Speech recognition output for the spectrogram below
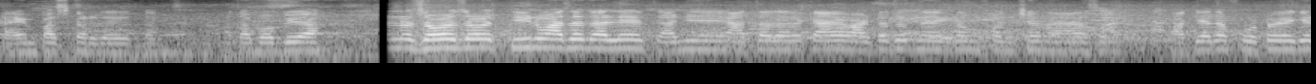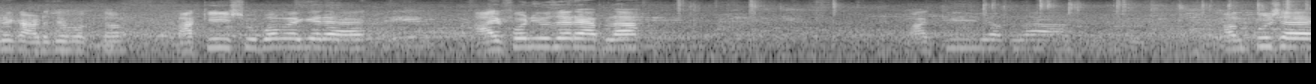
टाइमपास करतायत आता. आता बघूया. जवळजवळ तीन वाजत आलेत आणि आता जरा काय वाटतच नाही एकदम फंक्शन आहे असं. बाकी आता फोटो वगैरे काढते फक्त. बाकी शुभम वगैरे आहे. आयफोन युजर आहे आपला. बाकी आपला अंकुश आहे.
